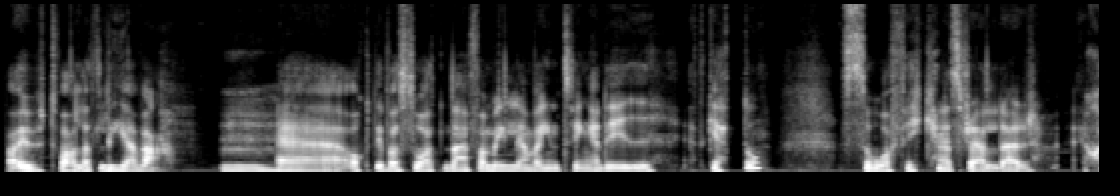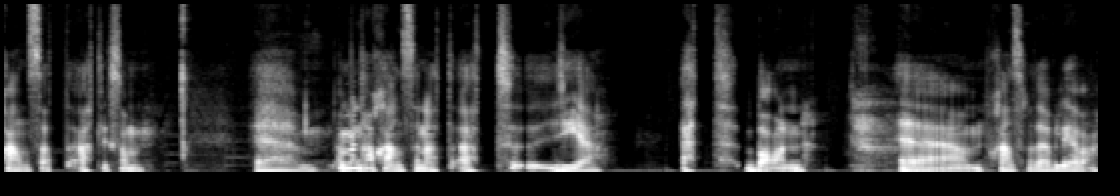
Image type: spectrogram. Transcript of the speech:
var utvald att leva. Eh, och det var så att när familjen var intvingade i ett getto så fick hennes föräldrar chans att, att liksom, eh, ja, men ha chansen att, att ge ett barn eh, chansen att överleva.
